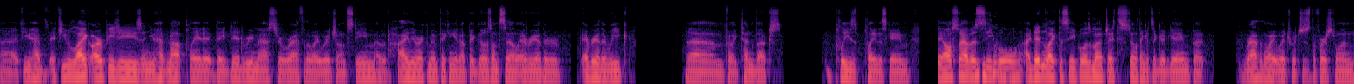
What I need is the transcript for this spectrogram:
uh, if you have if you like RPGs and you have not played it, they did remaster Wrath of the White Witch on Steam. I would highly recommend picking it up. It goes on sale every other every other week um, for like ten bucks. Please play this game. They also have a sequel. I didn't like the sequel as much. I still think it's a good game, but Wrath of the White Witch, which is the first one,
